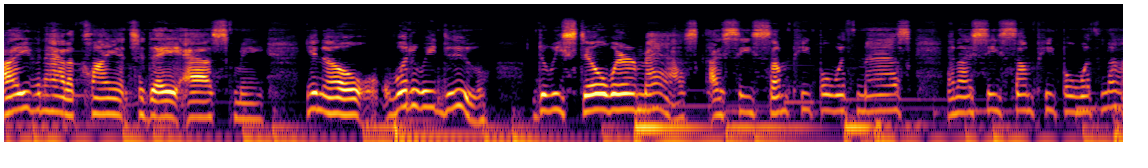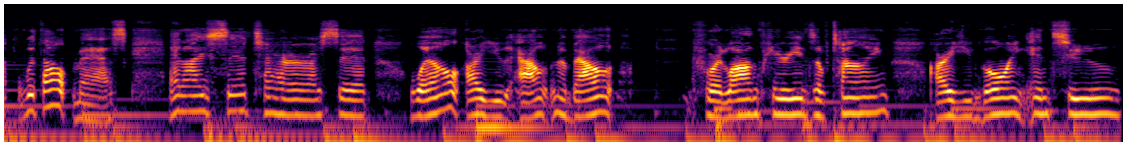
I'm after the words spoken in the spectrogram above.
I even had a client today ask me, you know, what do we do? Do we still wear masks? I see some people with masks and I see some people with not without masks. And I said to her, I said, well, are you out and about for long periods of time? Are you going into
